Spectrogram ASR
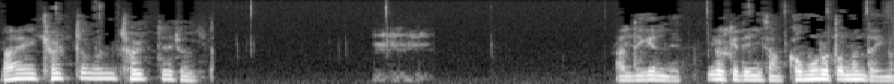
나의 결정은 절대적이다. 안 되겠네. 이렇게 된 이상 검으로 쫓는다, 이놈.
